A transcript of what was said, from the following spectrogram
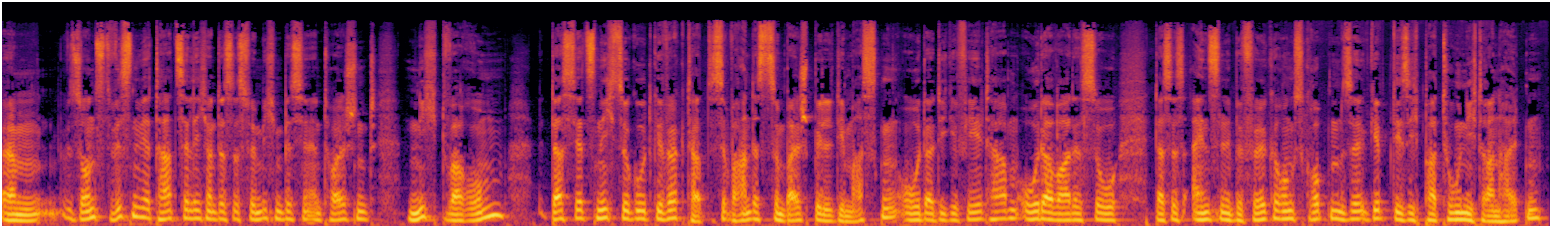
Ähm, sonst wissen wir tatsächlich, und das ist für mich ein bisschen enttäuschend, nicht warum das jetzt nicht so gut gewirkt hat. Waren das zum Beispiel die Masken oder die gefehlt haben? Oder war das so, dass es einzelne Bevölkerungsgruppen gibt, die sich partout nicht dran halten?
